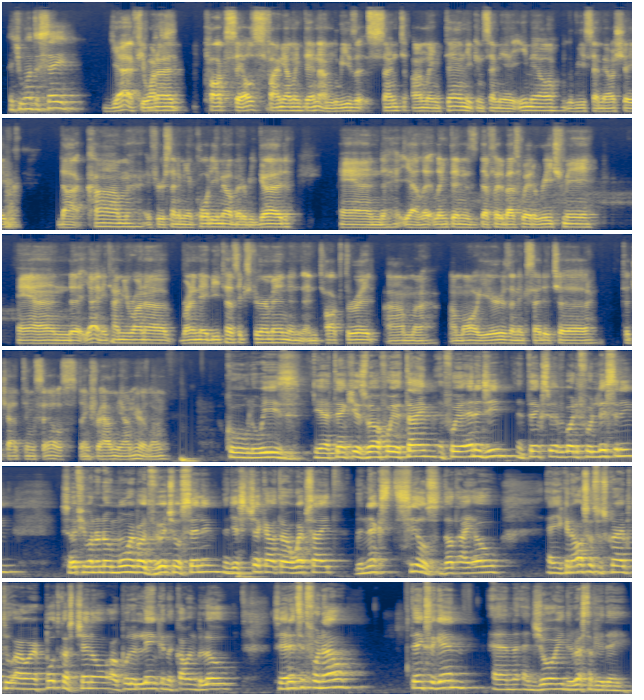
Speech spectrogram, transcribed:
that you want to say? Yeah, if you want to talk sales, find me on LinkedIn. I'm Luiz Cent on LinkedIn. You can send me an email, Luiz at mailshake.com. If you're sending me a cold email, better be good. And yeah, LinkedIn is definitely the best way to reach me. And yeah, anytime you run a run an A/B test experiment and, and talk through it, I'm I'm all ears and excited to to chat things sales. Thanks for having me on here, Alon. Cool, Luiz. Yeah, thank you as well for your time and for your energy, and thanks to everybody for listening. So if you want to know more about virtual selling, then just check out our website, thenextsales.io. And you can also subscribe to our podcast channel. I'll put a link in the comment below. So yeah, that's it for now. Thanks again and enjoy the rest of your day.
